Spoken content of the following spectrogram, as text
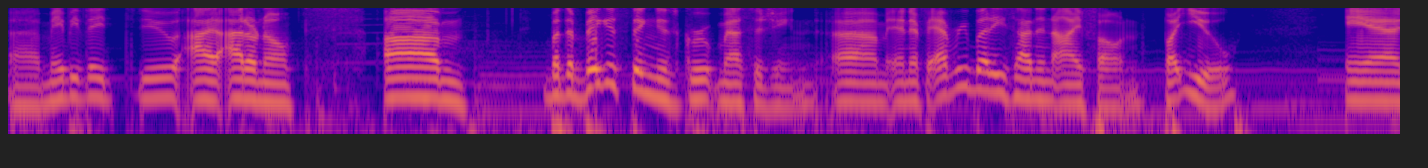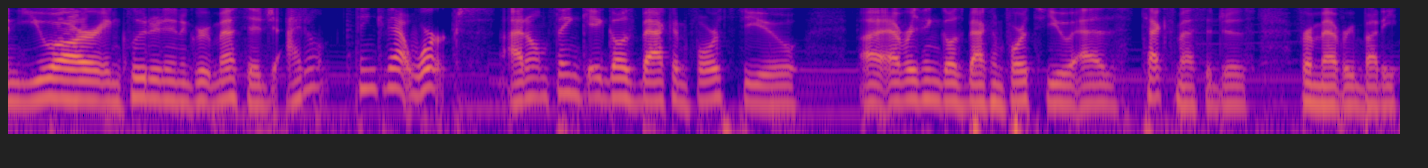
Uh, maybe they do. I, I don't know. Um, but the biggest thing is group messaging. Um, and if everybody's on an iPhone but you, and you are included in a group message, I don't think that works. I don't think it goes back and forth to you. Uh, everything goes back and forth to you as text messages from everybody.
